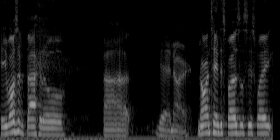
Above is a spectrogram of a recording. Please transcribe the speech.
He wasn't back at all. Uh, yeah, no. 19 disposals this week.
